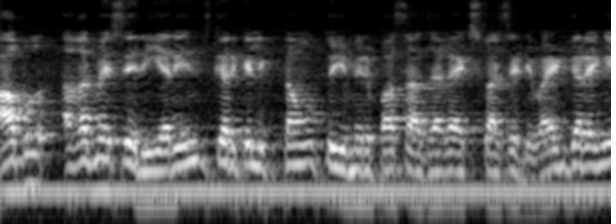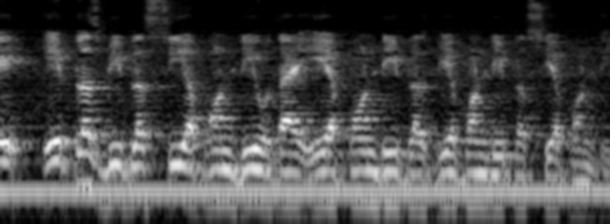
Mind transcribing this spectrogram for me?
अब अगर मैं इसे रीअरेंज करके लिखता हूँ तो ये मेरे पास आ जाएगा एक्स स्क्वायर से डिवाइड करेंगे। A plus B plus C upon D होता है A upon D plus B upon D plus C upon D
